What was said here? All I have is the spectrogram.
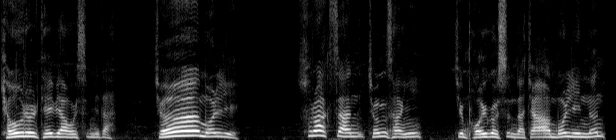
겨울을 대비하고 있습니다. 저 멀리 수락산 정상이 지금 보이고 있습니다. 저 멀리 있는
